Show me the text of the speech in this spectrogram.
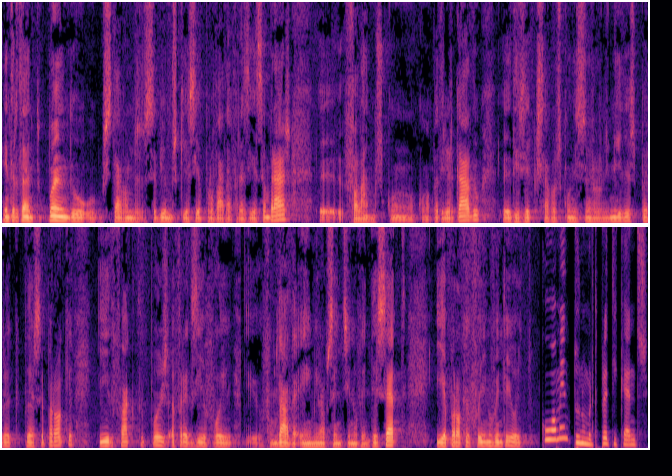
Entretanto, quando estávamos, sabíamos que ia ser aprovada a freguesia de São Brás, eh, falámos com, com o Patriarcado, eh, dizer que estavam as condições reunidas para que pudesse ser paróquia, e de facto depois a freguesia foi eh, fundada em 1997 e a paróquia foi em 98. Com o aumento do número de praticantes,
